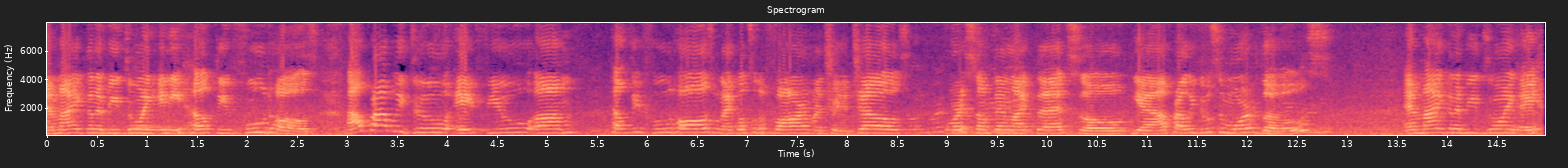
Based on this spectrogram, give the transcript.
Am I gonna be doing any healthy food hauls? I'll probably do a few um, healthy food hauls when I go to the farm or Trader Joe's or something like that. So yeah, I'll probably do some more of those. Am I gonna be doing a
